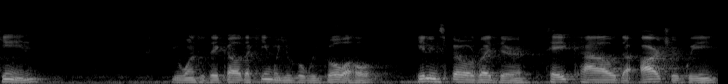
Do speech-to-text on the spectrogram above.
king. You want to take out the king when you go with Goa'uld healing spell right there. Take out the archer queen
